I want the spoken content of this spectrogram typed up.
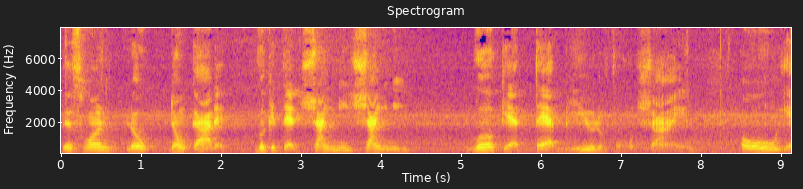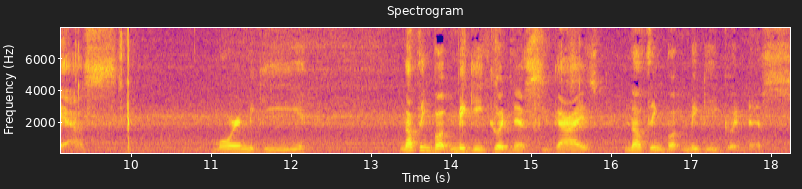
This one, nope, don't got it. Look at that shiny, shiny. Look at that beautiful shine. Oh, yes. More Miggy. Nothing but Miggy goodness, you guys. Nothing but Miggy goodness.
